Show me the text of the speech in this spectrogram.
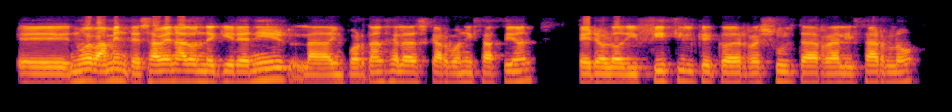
eh, nuevamente, saben a dónde quieren ir, la importancia de la descarbonización, pero lo difícil que resulta realizarlo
